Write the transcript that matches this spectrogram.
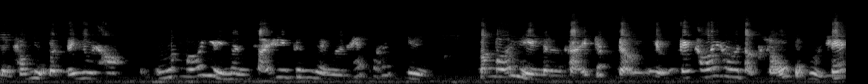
mình sống một mình để vui hơn mắc mới gì mình phải hy sinh về người khác quá nhiều. Mắc mới gì mình phải chấp nhận những cái thói hư tật xấu của người khác.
